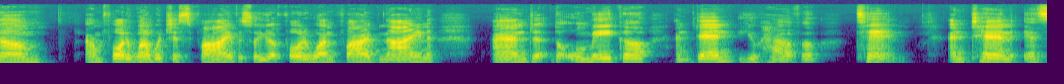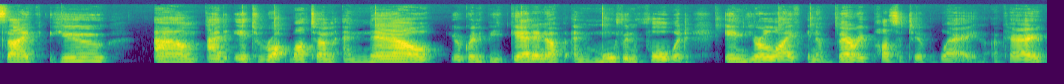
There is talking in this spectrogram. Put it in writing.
um, um 41 which is 5 so you have 41 5 9 and the omega and then you have uh, 10 and 10 is like you um at it rock bottom and now you're going to be getting up and moving forward in your life in a very positive way okay?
